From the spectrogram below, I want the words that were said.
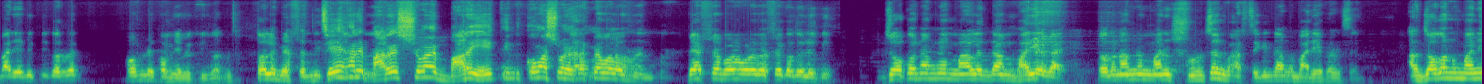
বাড়িয়ে বিক্রি করবেন কমলে কমিয়ে বিক্রি করবেন। তাহলে ব্যবসা দিকে- যে হারে বাড়ের সময় বাড়ে কিন্তু কমার সময় বলা শোনেন ব্যবসা বড় বড় ব্যবসায় কত লিখি যখন আপনার মালের দাম বাড়িয়ে যায় তখন আপনি মানে শুনছেন বাড়ছে কিন্তু আপনি বাড়িয়ে ফেলছেন। আর যখন মানে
